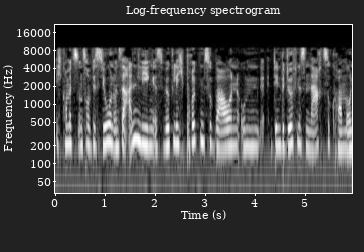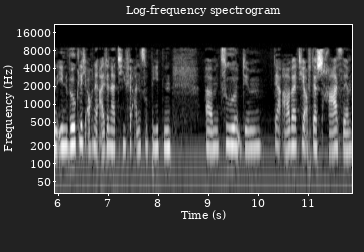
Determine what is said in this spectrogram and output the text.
ich komme jetzt zu unserer Vision. Unser Anliegen ist wirklich, Brücken zu bauen, um den Bedürfnissen nachzukommen und ihnen wirklich auch eine Alternative anzubieten ähm, zu dem, der Arbeit hier auf der Straße.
